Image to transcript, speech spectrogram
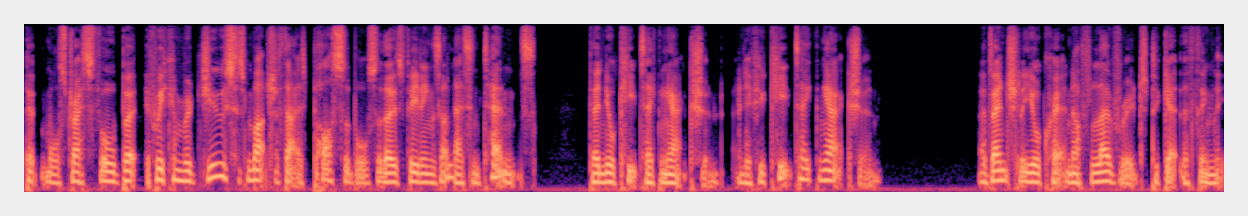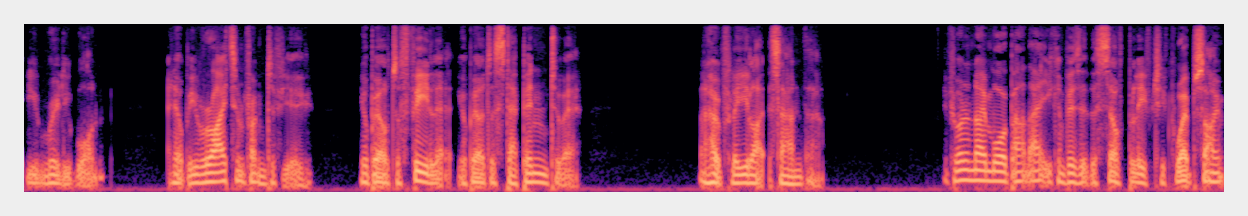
bit more stressful. But if we can reduce as much of that as possible so those feelings are less intense, then you'll keep taking action. And if you keep taking action, eventually you'll create enough leverage to get the thing that you really want. And it'll be right in front of you. You'll be able to feel it. You'll be able to step into it. And hopefully you like the sound of that. If you want to know more about that, you can visit the Self Belief Chief website.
